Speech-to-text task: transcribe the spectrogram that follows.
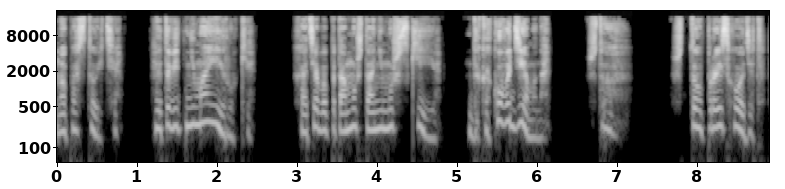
Но постойте, это ведь не мои руки. Хотя бы потому, что они мужские. Да какого демона? Что... что происходит?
